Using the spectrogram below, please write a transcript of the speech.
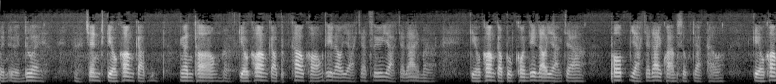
อื่น ๆด้วย เช่นเกี่ยวข้องกับ เงินทองเกี่ยวข้องกับข้าวของที่เราอยากจะซื้ออยากจะได้มา เกี่ยวข้องกับบุคคลที่เราอยากจะพบอยากจะได้ความสุขจากเขา เกี่ยวข้อง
